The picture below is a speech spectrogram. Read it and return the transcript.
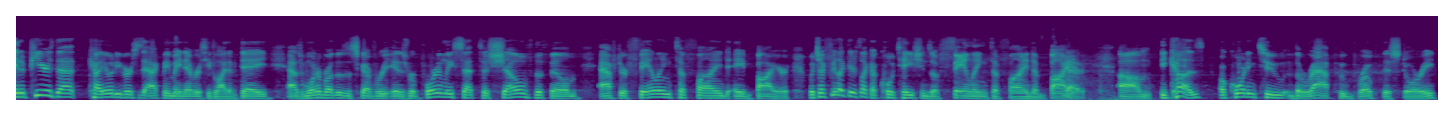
it appears that Coyote versus Acme may never see the light of day, as Warner Brothers Discovery is reportedly set to shelve the film after failing to find a buyer. Which I feel like there's like a quotations of failing to find a buyer, um, because according to the Wrap, who broke this story,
